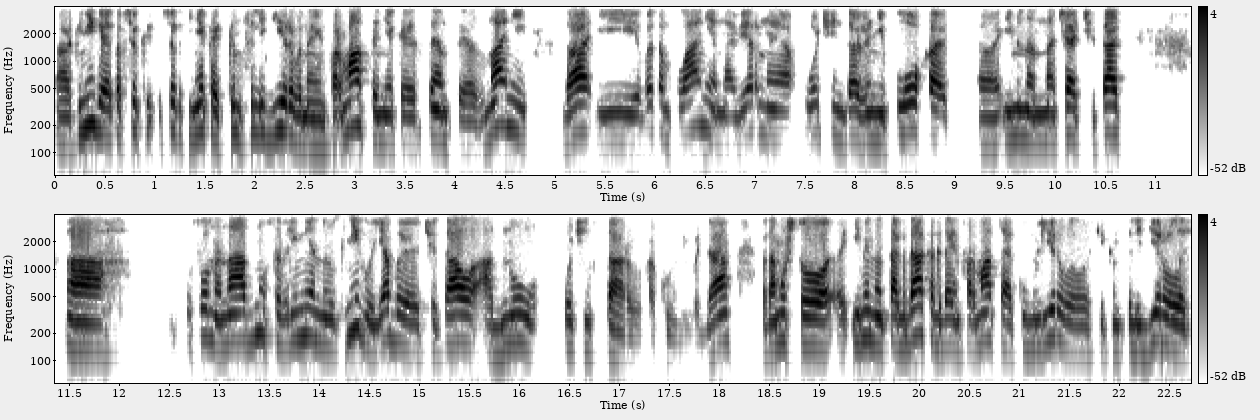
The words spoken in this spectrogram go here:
А книга – это все, все-таки некая консолидированная информация, некая эссенция знаний, да, и в этом плане, наверное, очень даже неплохо э, именно начать читать э, условно, на одну современную книгу я бы читал одну очень старую какую-нибудь, да, потому что именно тогда, когда информация аккумулировалась и консолидировалась,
